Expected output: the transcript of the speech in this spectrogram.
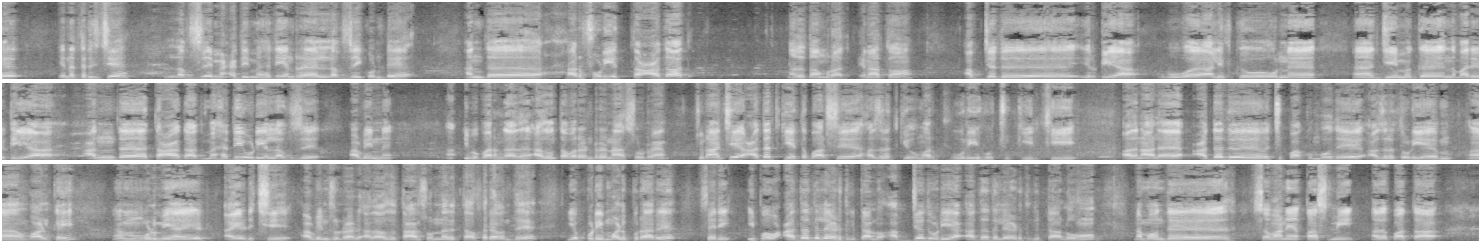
என்ன தெரிஞ்சுச்சு லஃப்ஸே மெஹதி மெஹதி என்ற லஃப்ஸை கொண்டு அந்த ஹர்ஃபுடைய தாதாத் அதுதான் முராது. என்ன அர்த்தம்? அப்ஜது இருக்கு இல்லையா உ- அலிஃப்க்கு ஒன்று ஜீமுக்கு இந்த மாதிரி இருக்கு இல்லையா அந்த தாதாத் மெஹதியுடைய லஃப்ஸு அப்படின்னு. இப்போ பாருங்க அது அதுவும் தவறு என்று நான் சொல்கிறேன் சுனாச்சி அதத் கே எத்தபார் சே ஹசரத் கி உமர் பூரி ஹோ சுக்கி தி அதனால் அதது வச்சு பார்க்கும்போது ஹசரத்துடைய வாழ்க்கை முழுமையாக ஆயிடுச்சு அப்படின்னு சொல்கிறாரு அதாவது தான் சொன்னது தவிர வந்து எப்படி மழுப்புறாரு? சரி இப்போ அததில் எடுத்துக்கிட்டாலும் அப்ஜதுடைய அததில் எடுத்துக்கிட்டாலும் நம்ம வந்து சவானியா காஸ்மி அதை பார்த்தா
